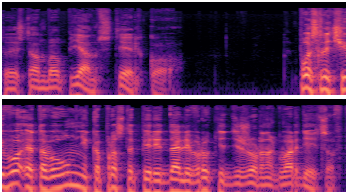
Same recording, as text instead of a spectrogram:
То есть он был пьян в стельку. После чего этого умника просто передали в руки дежурных гвардейцев.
